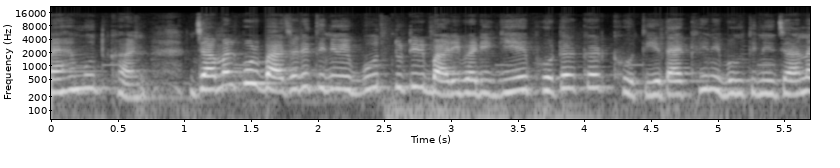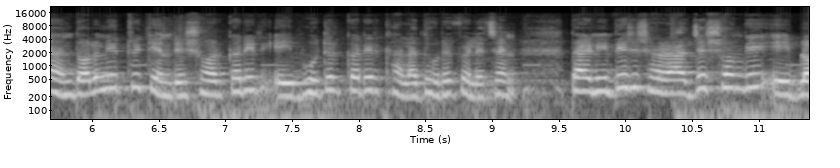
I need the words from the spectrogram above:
মেহমুদ খান। জামালপুর বাজারে তিনি ওই বুথ দুটির বাড়ি বাড়ি গিয়ে ভোটার কার্ড খতিয়ে দেখেন এবং তিনি জানান, দলনেত্রী কেন্দ্রের সরকারের এই ভোটার কার্ডের খেলা ধরে ফেলেছেন। তার নির্দেশে সারা রাজ্যের সঙ্গে এই ব্লকে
